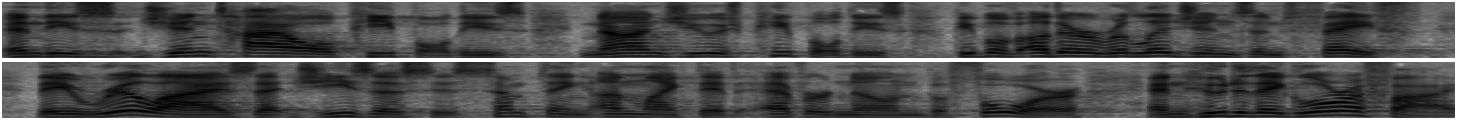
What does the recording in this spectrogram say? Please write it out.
And these Gentile people, these non Jewish people, these people of other religions and faith, they realize that Jesus is something unlike they've ever known before. And who do they glorify?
